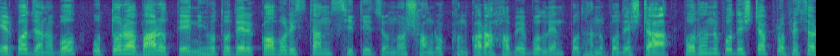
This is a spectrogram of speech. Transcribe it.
এরপর জানাব, উত্তরা ভারতে নিহতদের কবরস্থান স্মৃতির জন্য সংরক্ষণ করা হবে বললেন প্রধান উপদেষ্টা। প্রধান উপদেষ্টা প্রফেসর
